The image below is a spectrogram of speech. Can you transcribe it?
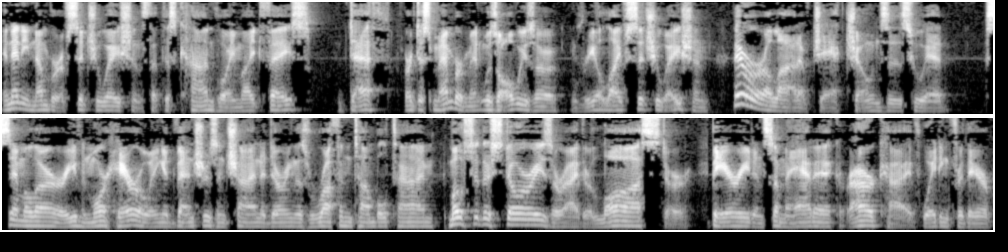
In any number of situations that this convoy might face, death or dismemberment was always a real life situation. There were a lot of Jack Joneses who had similar or even more harrowing adventures in China during this rough and tumble time. Most of their stories are either lost or buried in some attic or archive, waiting for their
